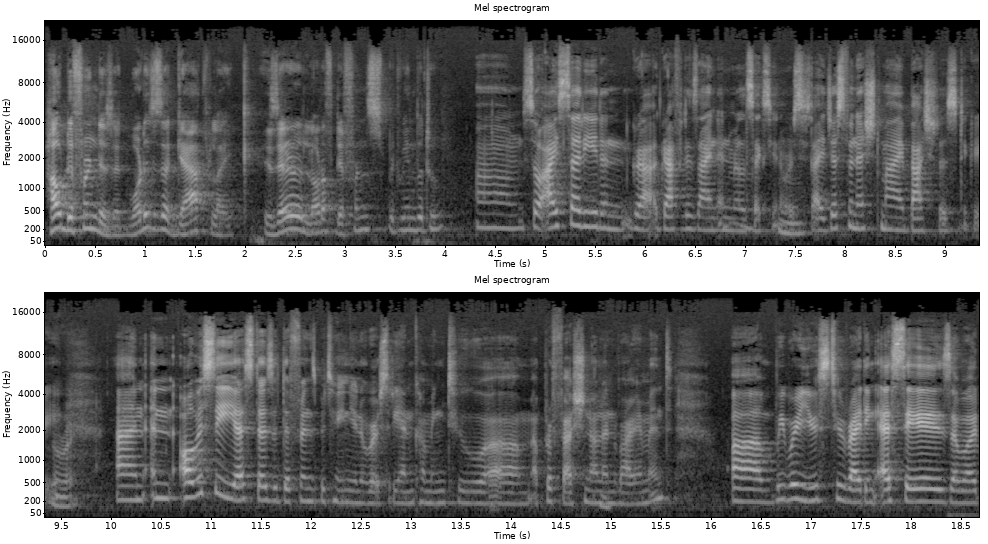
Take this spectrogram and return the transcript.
How different is it? What is the gap like? Is there a lot of difference between the two? Um, so I studied in gra- graphic design in Middlesex mm. University. Mm. I just finished my bachelor's degree. All right. And, and obviously, yes, there's a difference between university and coming to um, a professional mm. environment. Uh, we were used to writing essays about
